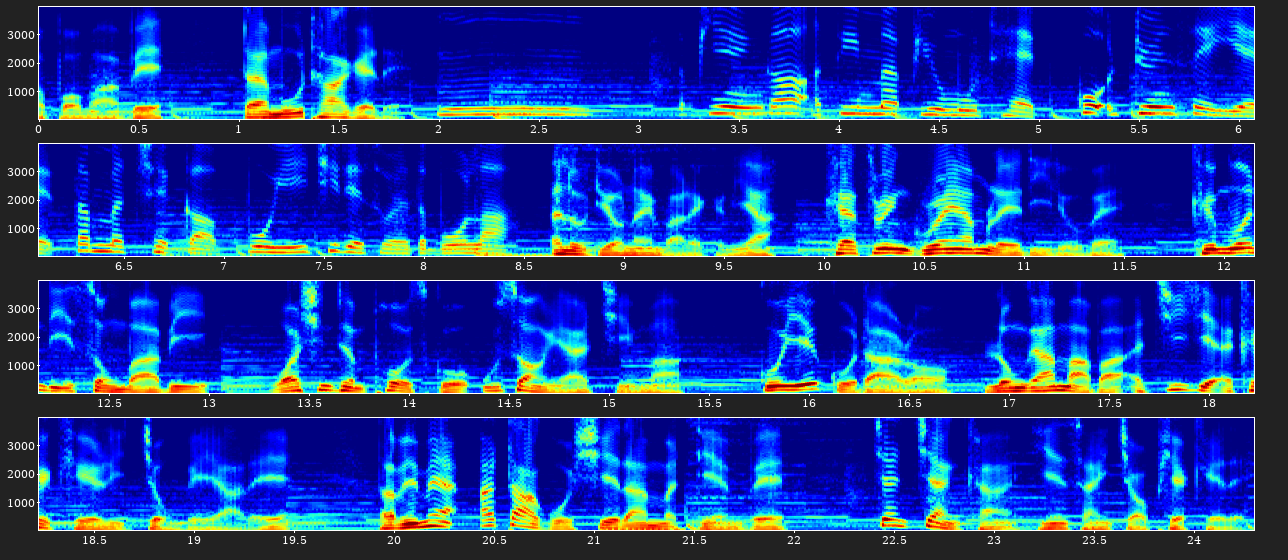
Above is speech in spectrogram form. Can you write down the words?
အပေါ်မှာပဲတန်မှုထားခဲ့တယ်อืมအပြင်ကအတိမတ်ဖြူမှုထက်ကိုယ်အတွင်းစိတ်ရဲ့တတ်မှတ်ချက်ကပိုရေးကြီးတယ်ဆိုတဲ့သဘောလား။အဲ့လိုပြောနိုင်ပါတယ်ခင်ဗျာ။ Catherine Graham လည်းဒီလိုပဲခင်မွန်းဒီစုံပါပြီး Washington Post ကိုဥဆောင်ရချီမှာ ကိုရဲကိုတာတော့လုံကမ်းမှာပါအကြီးကျယ်အခက်အခဲတွေကြုံခဲ့ရတယ်။ဒါပေမဲ့အတ္တကိုရှေ့တန်းမတင်ပဲကြန့်ကြန့်ခံရင်ဆိုင်ကြောက်ဖြတ်ခဲ့တယ်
